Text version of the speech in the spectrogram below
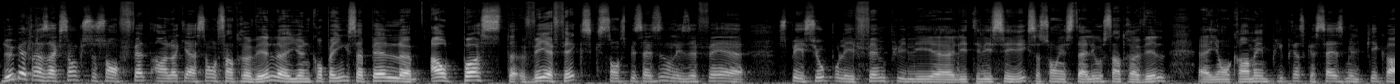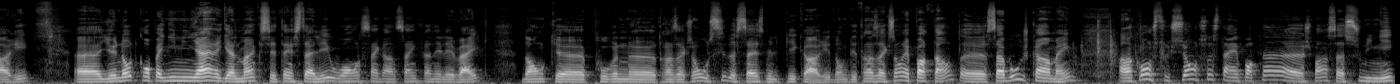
deux belles transactions qui se sont faites en location au centre-ville. Il y a une compagnie qui s'appelle Outpost VFX, qui sont spécialisés dans les effets spéciaux pour les films puis les, euh, téléséries qui se sont installés au centre-ville. Euh, ils ont quand même pris presque 16 000 pieds carrés. Euh, il y a une autre compagnie minière également qui s'est installée au 1155 René Lévesque, donc pour une transaction aussi de 16 000 pieds carrés. Donc des transactions importantes, ça bouge quand même. En construction, ça c'est important, je pense, à souligner.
